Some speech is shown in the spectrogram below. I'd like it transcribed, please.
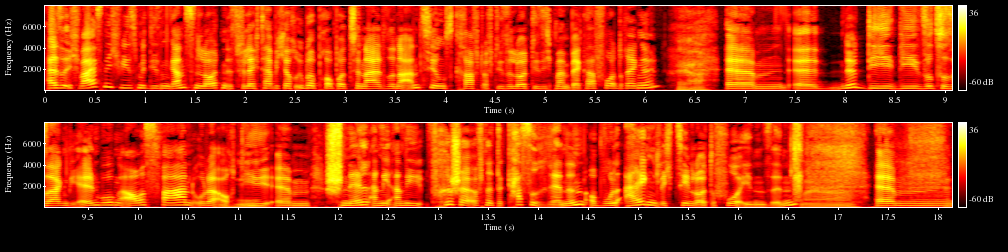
also ich weiß nicht, wie es mit diesen ganzen Leuten ist. Vielleicht habe ich auch überproportional so eine Anziehungskraft auf diese Leute, die sich beim Bäcker vordrängeln. Ja. ähm, äh, ne, die, die sozusagen die Ellenbogen ausfahren oder auch die ähm, schnell an die, an die frisch eröffnete Kasse rennen, obwohl eigentlich zehn Leute vor ihnen sind. Ähm,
